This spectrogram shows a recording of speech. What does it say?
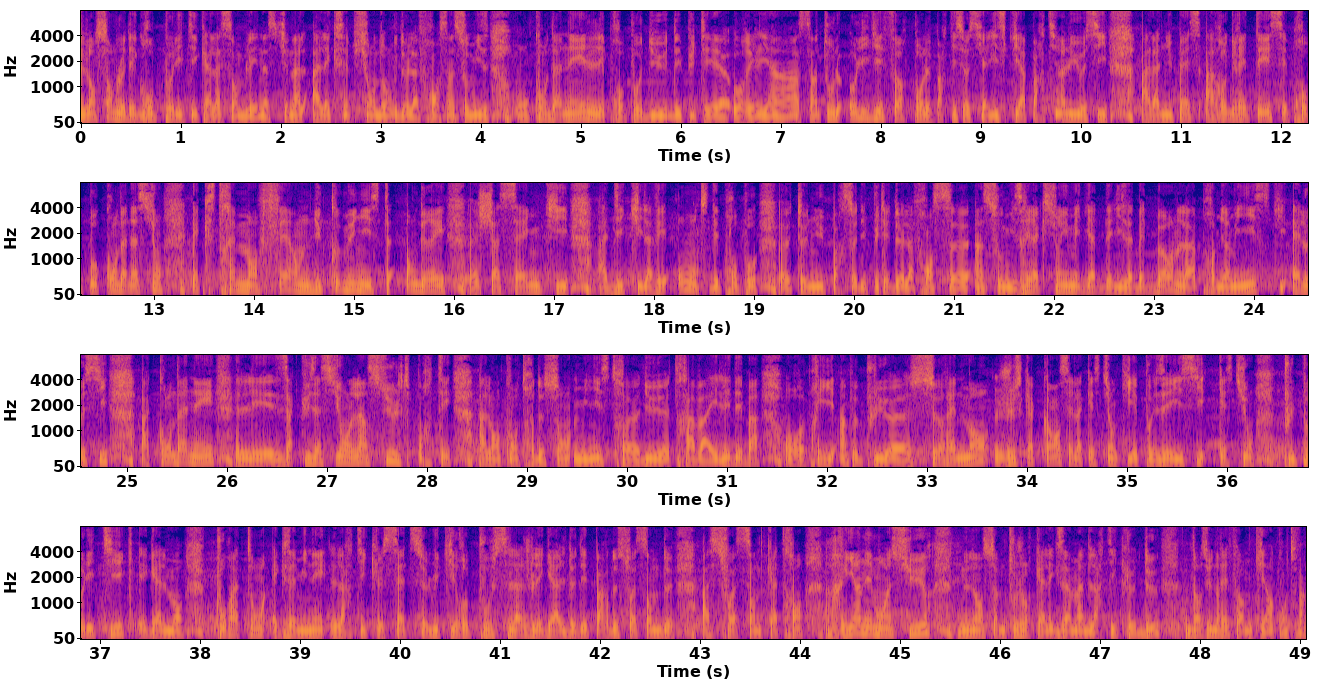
L'ensemble des groupes politiques à l'Assemblée nationale, à l'exception donc de la France insoumise, ont condamné les propos du député Aurélien Saint-Toul. Olivier Faure pour le Parti socialiste, qui appartient lui aussi à la NUPES, a regretté ces propos condamnation extrêmement ferme du communiste André Chassaigne, qui a dit qu'il avait honte des propos euh, tenus par ce député de la France euh, insoumise. Réaction immédiate d'Elisabeth Borne, la première ministre, qui elle aussi a condamné les accusations, l'insulte portée à l'encontre de son ministre du Travail. Les débats ont repris un peu plus euh, sereinement. Jusqu'à quand? C'est la question qui est posée ici. Question plus politique également. Pourra-t-on examiner l'article 7, celui qui repousse l'âge légal de départ de 62 à 64 ans? Rien n'est moins sûr. Nous n'en sommes toujours qu'à l'examen de l'article 2 dans une réforme qui en compte 20.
